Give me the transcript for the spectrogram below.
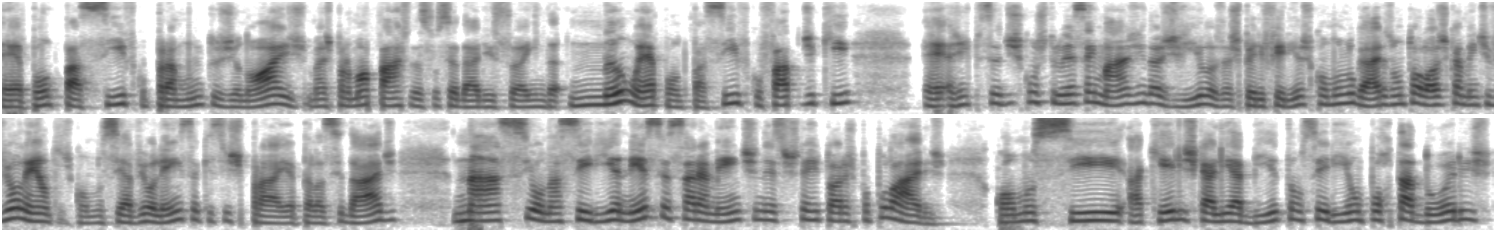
é, ponto pacífico para muitos de nós, mas para a maior parte da sociedade isso ainda não é ponto pacífico, o fato de que é, a gente precisa desconstruir essa imagem das vilas, das periferias, como lugares ontologicamente violentos, como se a violência que se espraia pela cidade nasce ou nasceria necessariamente nesses territórios populares, como se aqueles que ali habitam seriam portadores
